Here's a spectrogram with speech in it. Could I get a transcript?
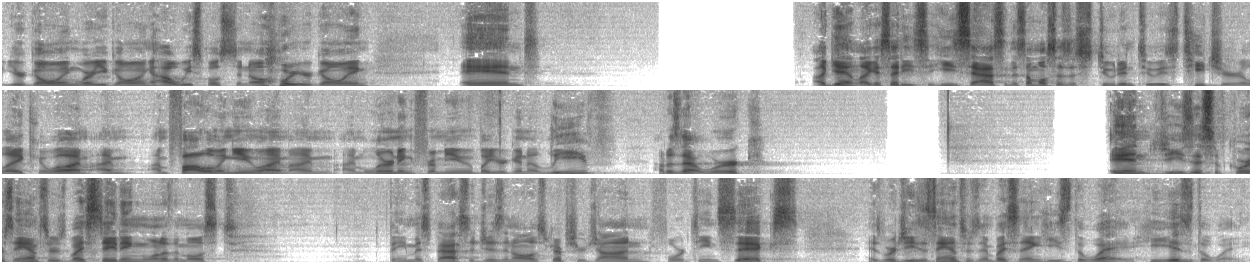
You're going, where are you're going, how are we supposed to know where you're going? And again, like I said, he's, he's asking this almost as a student to his teacher. Like, well, I'm, I'm, I'm following you, I'm, I'm, I'm learning from you, but you're going to leave? How does that work? And Jesus, of course, answers by stating one of the most famous passages in all of Scripture, John 14, 6, is where Jesus answers him by saying, He's the way. He is the way.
